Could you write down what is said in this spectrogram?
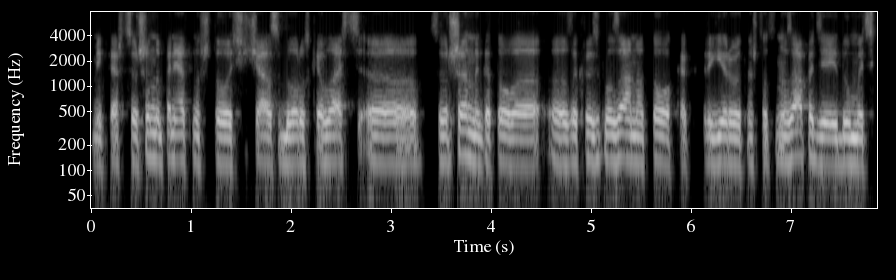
мне кажется, совершенно понятно, что сейчас белорусская власть э, совершенно готова э, закрыть глаза на то, как реагируют на что-то на Западе и думать,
